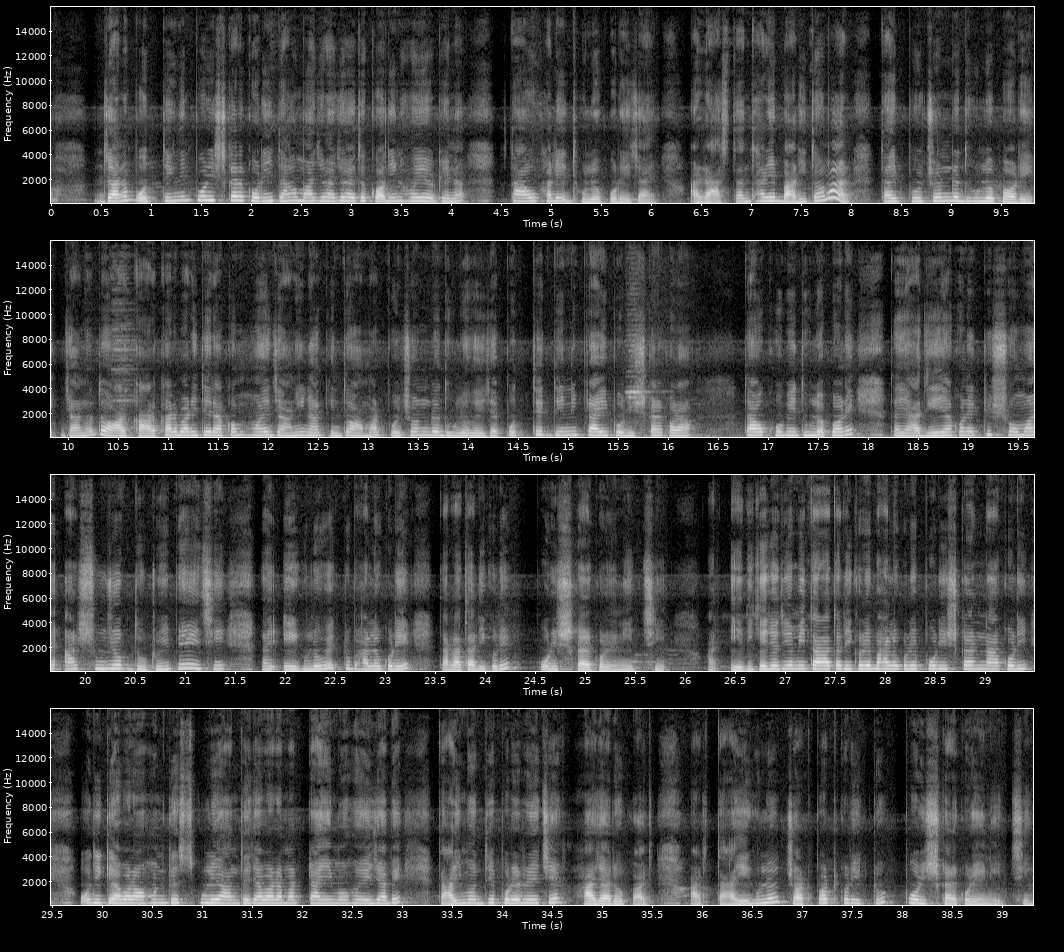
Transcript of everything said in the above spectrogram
যেন প্রত্যেক দিন পরিষ্কার করি, তাও মাঝে মাঝে হয়তো কদিন হয়ে ওঠে না, তাও খালি ধুলো পড়ে যায়। আর রাস্তার ধারে বাড়ি তো আমার, তাই প্রচণ্ড ধুলো পড়ে। জানো তো, আর কার কার বাড়িতে এরকম হয় জানি না, কিন্তু আমার প্রচণ্ড ধুলো হয়ে যায়। প্রত্যেক দিনই প্রায় পরিষ্কার করা, তাও খুবই ধুলো পড়ে। তাই আজকে এখন একটু সময় আর সুযোগ দুটোই পেয়েছি, তাই এগুলোও একটু ভালো করে, তাড়াতাড়ি করে পরিষ্কার করে নিচ্ছি। আর এদিকে যদি আমি তাড়াতাড়ি করে ভালো করে পরিষ্কার না করি, ওদিকে আবার অহনকে স্কুলে আনতে যাওয়ার আমার টাইমও হয়ে যাবে। তারই মধ্যে পড়ে রয়েছে হাজারো কাজ। আর তাই এগুলো চটপট করে একটু পরিষ্কার করে নিচ্ছি।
